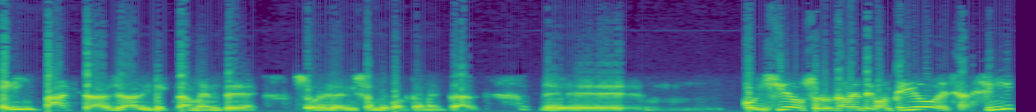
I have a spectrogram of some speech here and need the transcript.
e impacta ya directamente sobre la elección departamental. Eh, coincido absolutamente contigo, es así.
